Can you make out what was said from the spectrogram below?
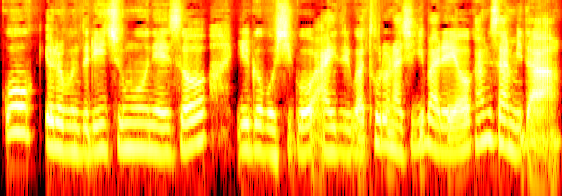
꼭 여러분들이 주문해서 읽어보시고 아이들과 토론하시기 바래요. 감사합니다.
